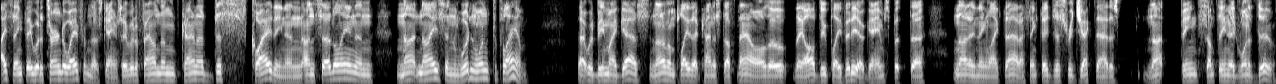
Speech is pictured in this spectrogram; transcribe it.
I think they would have turned away from those games. They would have found them kind of disquieting and unsettling and not nice and wouldn't want to play them. That would be my guess. None of them play that kind of stuff now, although they all do play video games, but uh, not anything like that. I think they just reject that as not being something they'd want to do.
